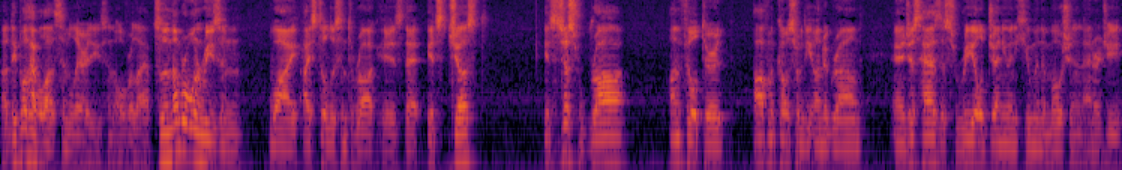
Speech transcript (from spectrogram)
uh, they both have a lot of similarities and overlap. So the number one reason why I still listen to rock is that it's just it's just raw, unfiltered, often comes from the underground, and it just has this real, genuine human emotion and energy,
